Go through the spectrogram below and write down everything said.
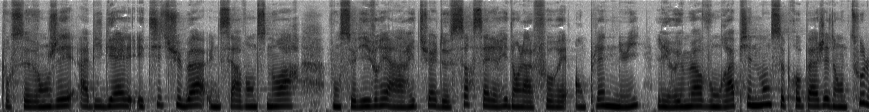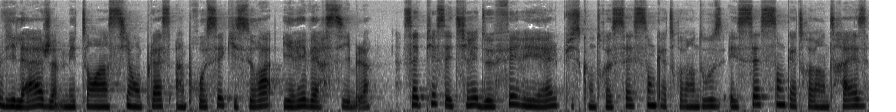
Pour se venger, Abigail et Tituba, une servante noire, vont se livrer à un rituel de sorcellerie dans la forêt en pleine nuit. Les rumeurs vont rapidement se propager dans tout le village, mettant ainsi en place un procès qui sera irréversible. Cette pièce est tirée de faits réels puisqu'entre 1692 et 1693,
